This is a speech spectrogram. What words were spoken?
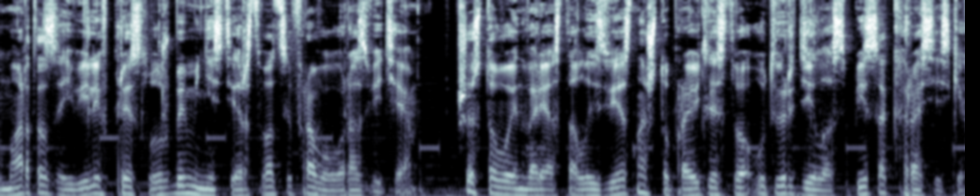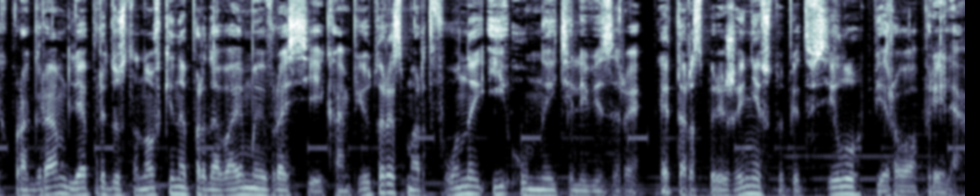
марта заявили в пресс-службе Министерства цифрового развития. 6 января стало известно, что правительство утвердило список российских программ для предустановки на продаваемые в России компьютеры, смартфоны и умные телевизоры. Это распоряжение вступит в силу 1 апреля.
